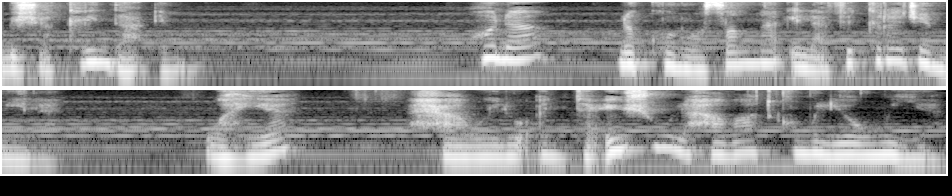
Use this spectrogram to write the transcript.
بشكل دائم. هنا نكون وصلنا إلى فكرة جميلة وهي حاولوا أن تعيشوا لحظاتكم اليومية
